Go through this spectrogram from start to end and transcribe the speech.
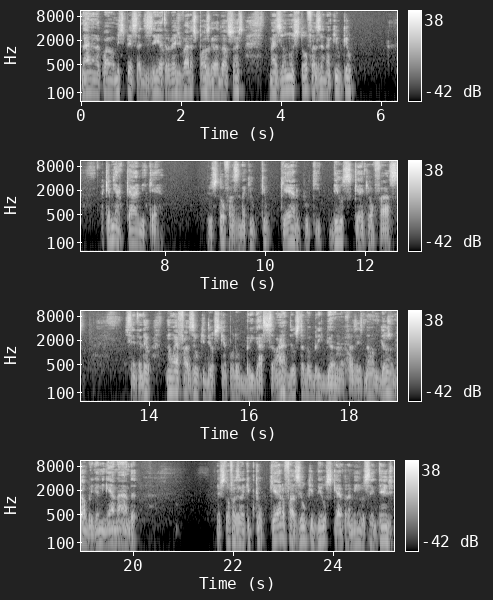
na área na qual eu me especializei através de várias pós-graduações, mas eu não estou fazendo aqui o que eu é que a minha carne quer. Eu estou fazendo aqui o que eu quero, porque Deus quer que eu faça. Você entendeu? Não é fazer o que Deus quer por obrigação. Ah, Deus está me obrigando a fazer isso. Não, Deus não está obrigando ninguém a nada. Eu estou fazendo aqui porque eu quero fazer o que Deus quer para mim. Você entende?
